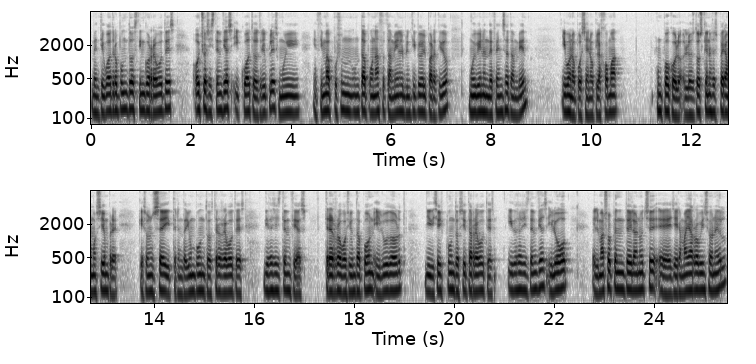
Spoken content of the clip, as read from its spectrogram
24 puntos, 5 rebotes, 8 asistencias y 4 triples. Muy encima puso un, taponazo también al principio del partido, muy bien en defensa también. Y bueno, pues en Oklahoma un poco los dos que nos esperamos siempre, que son 6, 31 puntos, 3 rebotes, 10 asistencias, 3 robos y un tapón, y Ludort 16 puntos, 7 rebotes y 2 asistencias. Y luego el más sorprendente de la noche, eh, Jeremiah Robinson, él,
